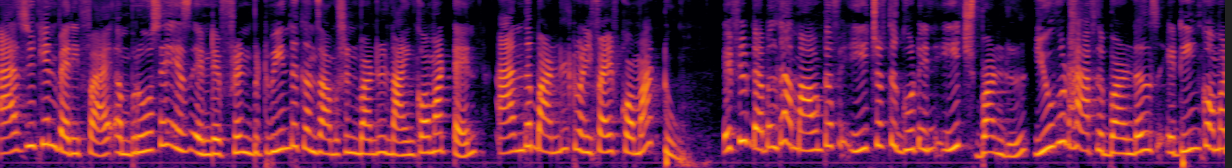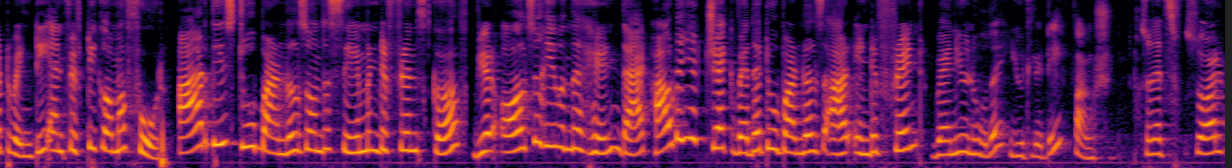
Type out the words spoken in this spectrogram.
As you can verify, Ambrose is indifferent between the consumption bundle 9, 10 and the bundle 25, 2. If you double the amount of each of the good in each bundle, you would have the bundles 18, 20 and 50, 4. Are these two bundles on the same indifference curve? We are also given the hint that how do you check whether two bundles are indifferent when you know the utility function. So let's solve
